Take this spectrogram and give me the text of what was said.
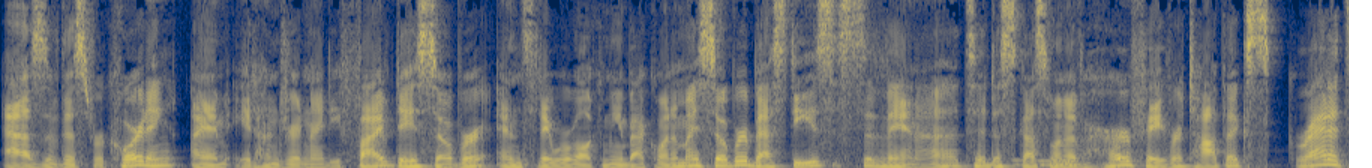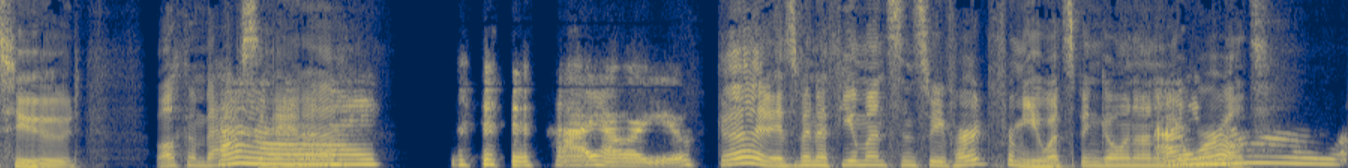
As of this recording, I am 895 days sober, and today we're welcoming back one of my sober besties, Savanna, to discuss one of her favorite topics gratitude. Welcome back, Hi. Savanna. Hi, how are you? Good. It's been a few months since we've heard from you. What's been going on in your I world? know.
